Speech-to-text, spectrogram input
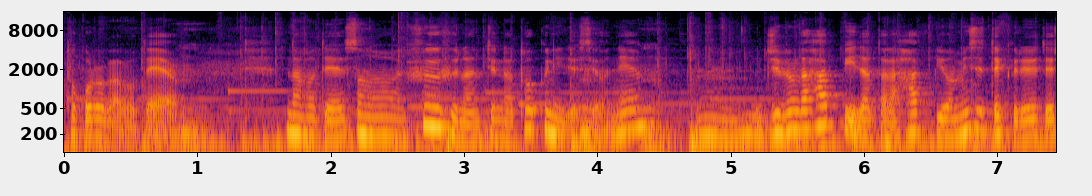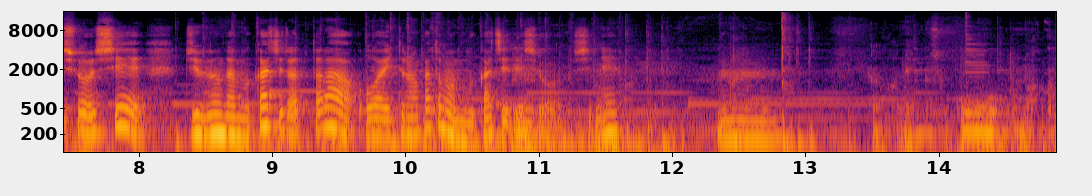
ところなので、うんなのでその夫婦なんていうのは特にですよね、うんうん。自分がハッピーだったらハッピーを見せてくれるでしょうし自分が無価値だったらお相手の方も無価値でしょうしね、うん、なんかねそこをうまく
